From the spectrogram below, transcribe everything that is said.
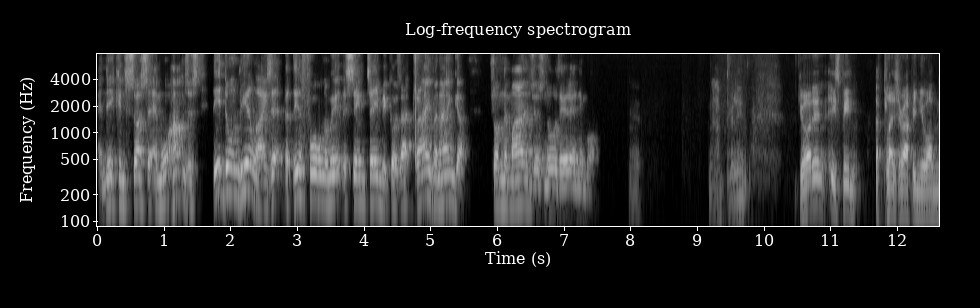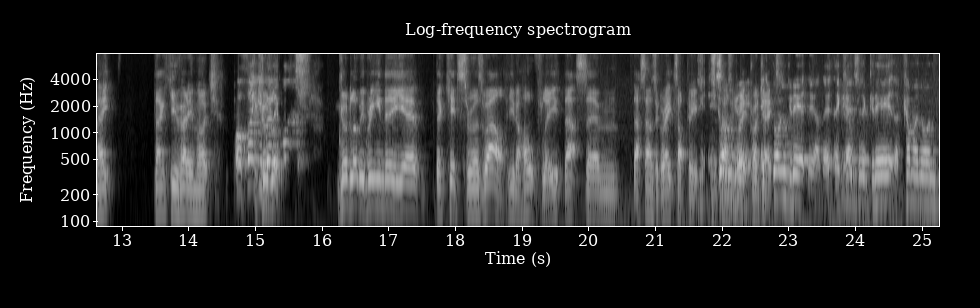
and they can suss it. And what happens is they don't realise it, but they're falling away at the same time because that drive and anger from the managers no there anymore. Oh, brilliant. Gordon, it's been a pleasure having you on, mate. Thank you very much. Well, thank you Good very luck- much. Good luck with bringing the uh, the kids through as well. You know, hopefully that's um, that sounds a great topic. It It's sounds going a great great. project. It's going great there. The, the kids are great. They're coming on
